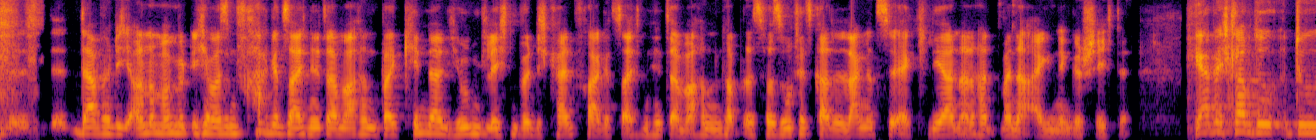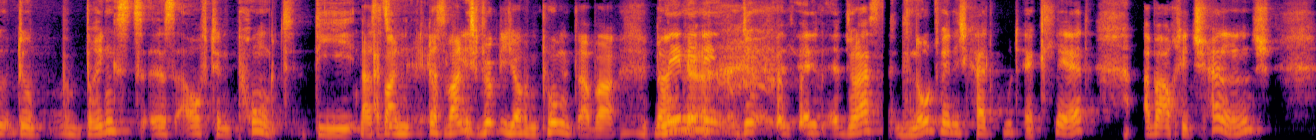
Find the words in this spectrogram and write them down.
da würde ich auch nochmal möglicherweise ein Fragezeichen hintermachen. Bei Kindern, Jugendlichen würde ich kein Fragezeichen hintermachen und habe das versucht jetzt gerade lange zu erklären anhand meiner eigenen Geschichte. Ja, aber ich glaube, du, du, du bringst es auf den Punkt. Die, das, also, war, das war nicht wirklich auf den Punkt, aber. Danke. Nee, nee, nee. Du, äh, du hast die Notwendigkeit gut erklärt, aber auch die Challenge,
